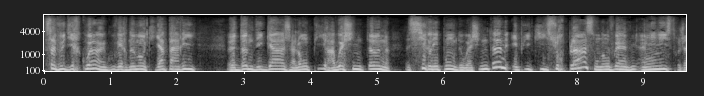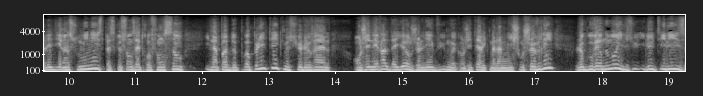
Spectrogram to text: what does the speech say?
Ça veut dire quoi un gouvernement qui à Paris donne des gages à l'Empire, à Washington, cire les pompes de Washington, et puis qui, sur place, on envoie un, un ministre, j'allais dire un sous-ministre, parce que sans être offensant, il n'a pas de poids politique, Monsieur Lurel. En général, d'ailleurs, je l'ai vu, moi, quand j'étais avec Madame Michaud-Chevry, le gouvernement, il, il, utilise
